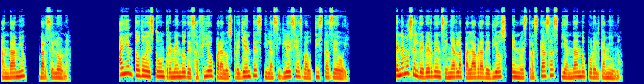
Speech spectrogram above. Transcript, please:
Andamio, Barcelona. Hay en todo esto un tremendo desafío para los creyentes y las iglesias bautistas de hoy. Tenemos el deber de enseñar la palabra de Dios en nuestras casas y andando por el camino.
